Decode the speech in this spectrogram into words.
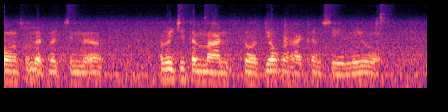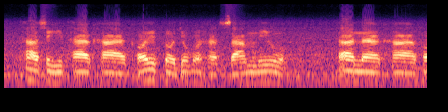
องค์สมเด็จพระชินพระวิชิตมานโปรดยกพระหัตขึ้นสี่นิ้ว ถ้าสีทาคาขอให้โปรดยกพระหัตสามนิ้ว ถ้านาคาขอ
